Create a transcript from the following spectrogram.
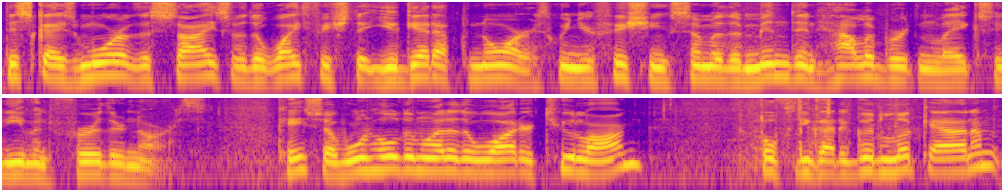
This guy's more of the size of the whitefish that you get up north when you're fishing some of the Minden Haliburton lakes and even further north. Okay, so I won't hold him out of the water too long. Hopefully you got a good look at him.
